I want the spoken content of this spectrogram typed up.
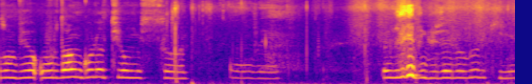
Oğlum bir oradan gol atıyormuşsun. Evet. Öyle bir güzel olur ki.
